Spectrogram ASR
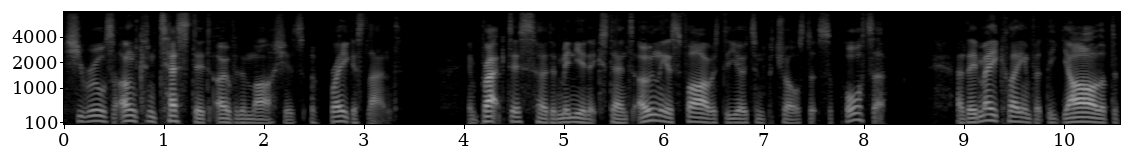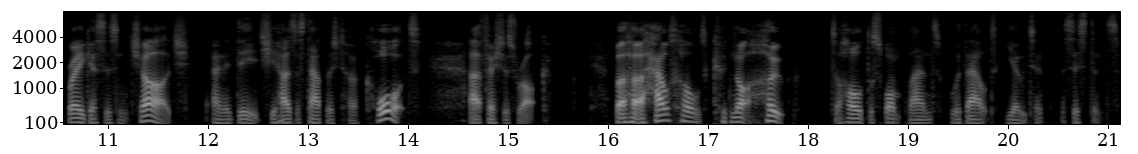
she rules uncontested over the marshes of Bregasland. In practice, her dominion extends only as far as the Jotun patrols that support her, and they may claim that the Jarl of the Bregas is in charge, and indeed she has established her court at Fisher's Rock. But her household could not hope to hold the swamplands without Jotun assistance.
